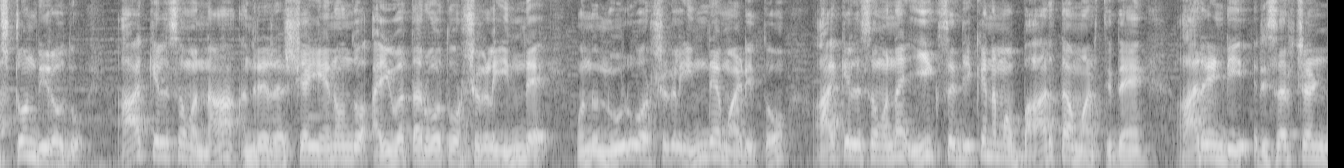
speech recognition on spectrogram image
ಅಷ್ಟೊಂದು ಇರೋದು. ಆ ಕೆಲಸವನ್ನು ಅಂದರೆ ರಷ್ಯಾ ಏನೊಂದು ಐವತ್ತರವತ್ತು ವರ್ಷಗಳ ಹಿಂದೆ, ಒಂದು ನೂರು ವರ್ಷಗಳ ಹಿಂದೆ ಮಾಡಿತ್ತು. ಆ ಕೆಲಸವನ್ನು ಈಗ ಸದ್ಯಕ್ಕೆ ನಮ್ಮ ಭಾರತ ಮಾಡ್ತಿದೆ. R and D research and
